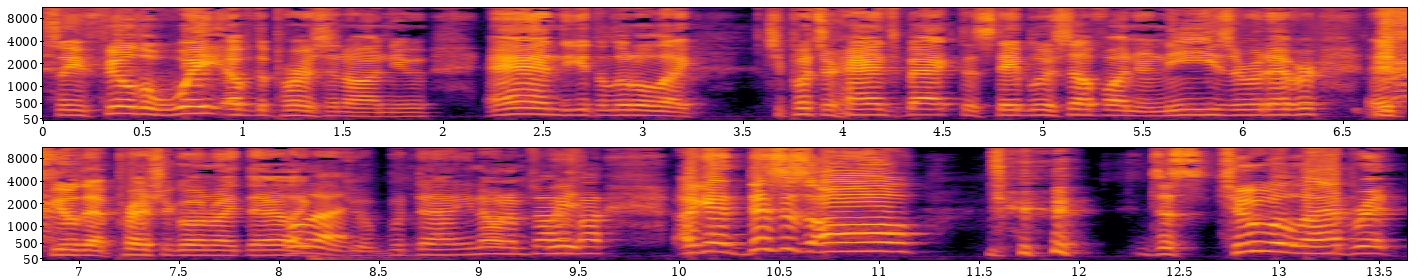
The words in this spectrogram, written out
so you feel the weight of the person on you, and you get the little like. She puts her hands back to stable herself on your knees or whatever, and feel that pressure going right there, like put down. You know what I'm talking Wait. about? Again, this is all just too elaborate,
